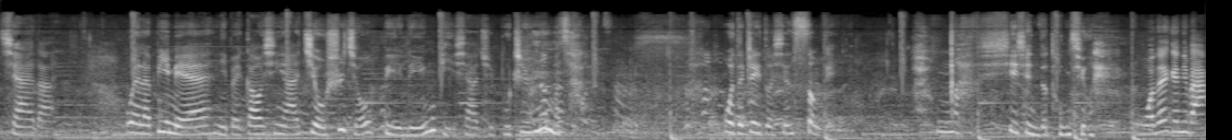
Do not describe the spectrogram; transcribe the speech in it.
亲爱的，为了避免你被高兴啊九十九比零比下去，不至于那么惨，我的这朵先送给你。哇，谢谢你的同情。我再给你吧。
